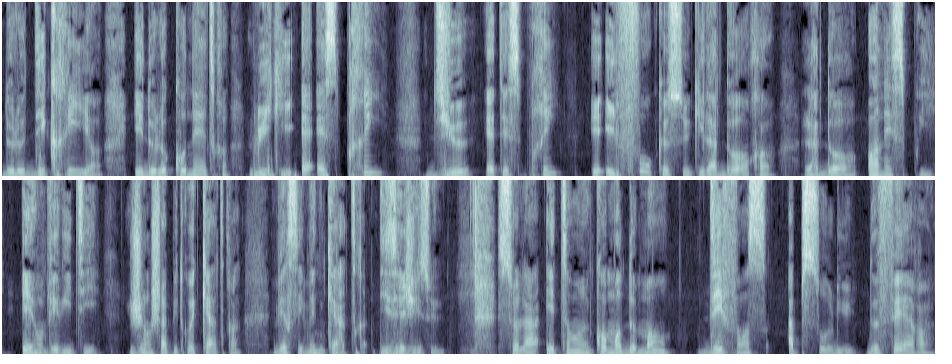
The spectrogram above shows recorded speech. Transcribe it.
de le décrire et de le connaître, lui qui est esprit. Dieu est esprit et il faut que ceux qui l'adorent l'adorent en esprit et en vérité. Jean chapitre 4, verset 24, disait Jésus. Cela étant un commandement, défense absolue de faire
